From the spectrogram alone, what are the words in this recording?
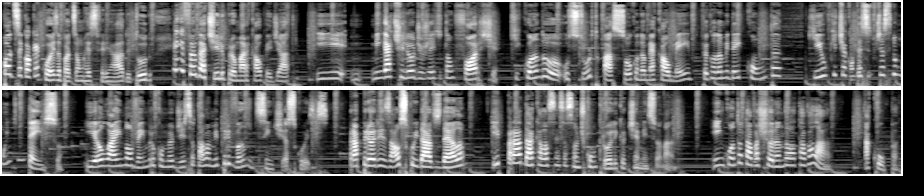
Pode ser qualquer coisa, pode ser um resfriado e tudo. E que foi o gatilho para eu marcar o pediatra. E me engatilhou de um jeito tão forte que quando o surto passou, quando eu me acalmei, foi quando eu me dei conta que o que tinha acontecido tinha sido muito intenso. E eu lá em novembro, como eu disse, eu tava me privando de sentir as coisas, para priorizar os cuidados dela e para dar aquela sensação de controle que eu tinha mencionado. E enquanto eu tava chorando, ela tava lá, a culpa.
